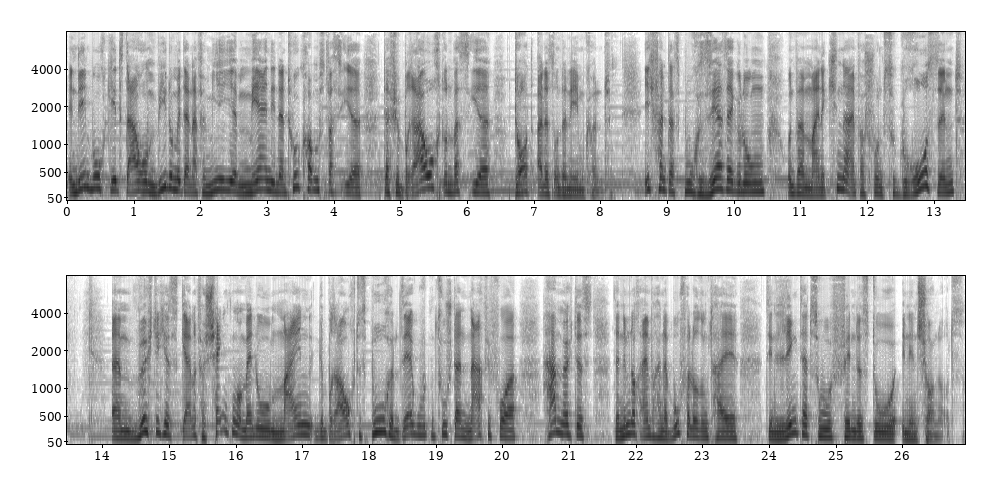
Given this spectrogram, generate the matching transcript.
In dem Buch geht es darum, wie du mit deiner Familie mehr in die Natur kommst, was ihr dafür braucht und was ihr dort alles unternehmen könnt. Ich fand das Buch sehr, sehr gelungen und weil meine Kinder einfach schon zu groß sind, ähm, möchte ich es gerne verschenken und wenn du mein gebrauchtes Buch in sehr gutem Zustand nach wie vor haben möchtest, dann nimm doch einfach an der Buchverlosung teil. Den Link dazu findest du in den Show Notes.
